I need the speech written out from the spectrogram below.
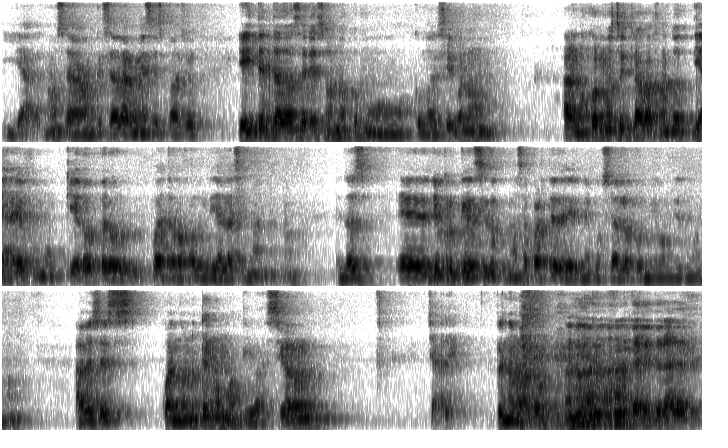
y, ya, ¿no? O sea, aunque sea darme ese espacio. Y he intentado hacer eso, ¿no? Como, como decir, bueno, a lo mejor no estoy trabajando diario como quiero, pero voy a trabajar un día a la semana, ¿no? Entonces, eh, yo creo que ha sido como esa parte de negociarlo conmigo mismo, ¿no? A veces cuando no tengo motivación, chale, pues no lo hago. literal,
